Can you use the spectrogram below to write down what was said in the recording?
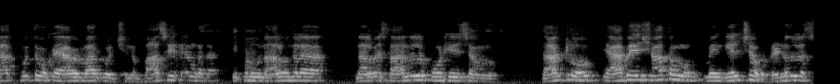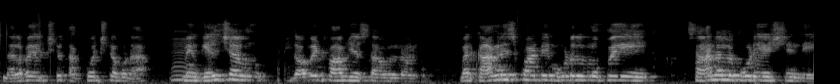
కాకపోతే ఒక యాభై మార్కులు వచ్చినాం పాస్ అయినాం కదా. ఇప్పుడు నాలుగు వందల నలభై స్థానాల్లో పోటీ చేశాము. దాంట్లో యాభై శాతం మేము గెలిచాము. రెండు వందల నలభై వచ్చినా తక్కువ వచ్చినా కూడా మేము గెలిచాము. గవర్నమెంట్ ఫామ్ చేస్తా ఉన్నాం మరి కాంగ్రెస్ పార్టీ మూడు వందల ముప్పై స్థానాల్లో పోటీ చేసింది.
